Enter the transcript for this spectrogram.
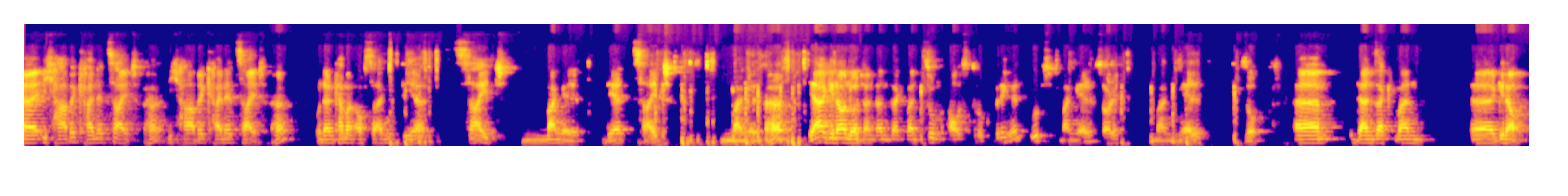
äh, ich habe keine Zeit. Äh, ich habe keine Zeit. Äh? Und dann kann man auch sagen, der Zeitmangel. Der Zeitmangel. Äh? Ja, genau, nur dann, dann sagt man zum Ausdruck bringen. Ups, Mangel, sorry, Mangel. So. Ähm, dann sagt man, äh, genau,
